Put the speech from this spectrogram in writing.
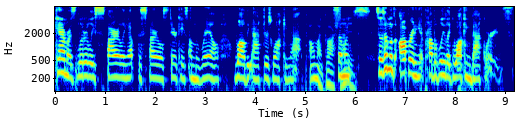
camera's literally spiraling up the spiral staircase on the rail while the actor's walking up. Oh my gosh, Someone- is So someone's operating it probably like walking backwards.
